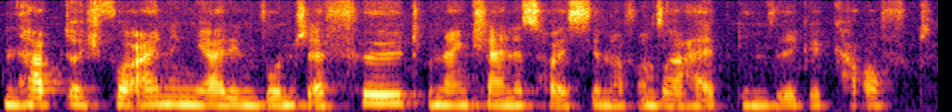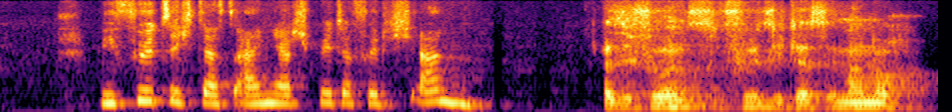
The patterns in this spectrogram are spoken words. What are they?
und habt euch vor einem Jahr den Wunsch erfüllt und ein kleines Häuschen auf unserer Halbinsel gekauft. Wie fühlt sich das ein Jahr später für dich an? Also für uns fühlt sich das immer noch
